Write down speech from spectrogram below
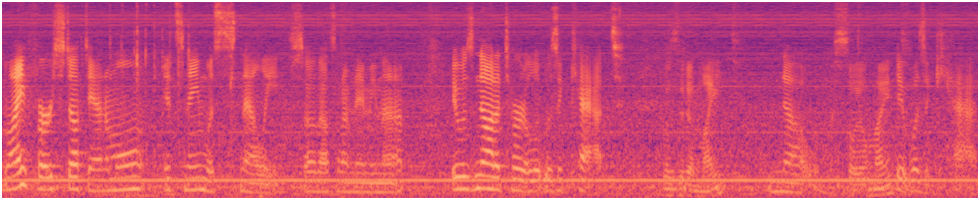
My first stuffed animal, its name was Snelly, so that's what I'm naming that. It was not a turtle, it was a cat. Was it a mite? No, A soil mite? it was a cat.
